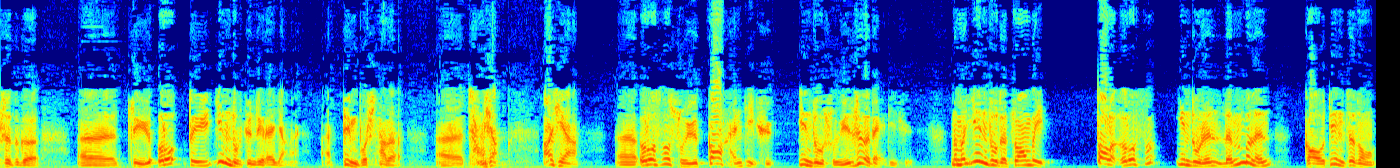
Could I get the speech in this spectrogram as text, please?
是这个呃对于俄罗对于印度军队来讲呢啊并不是它的呃长项，而且啊呃俄罗斯属于高寒地区，印度属于热带地区，那么印度的装备到了俄罗斯，印度人能不能搞定这种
